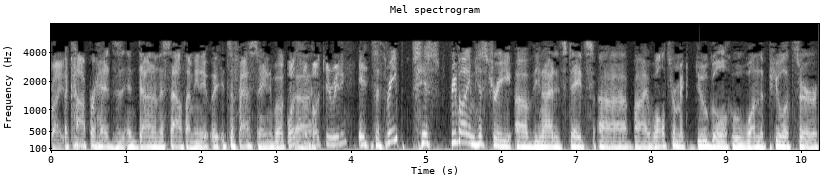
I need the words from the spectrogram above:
Right. the Copperheads in, down in the South. I mean, it, it's a fascinating book. What's Uh, the book you're reading? It's a three his, three volume history of the United States uh, by Walter McDougall, who won the Pulitzer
